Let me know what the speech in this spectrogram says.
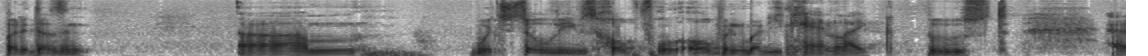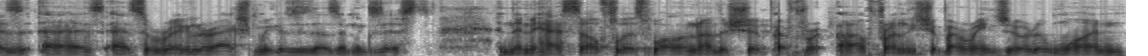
but it doesn't, um, which still leaves hopeful open, but you can't like boost as as as a regular action because it doesn't exist. And then it has selfless, while another ship, a fr- uh, friendly ship at range zero to one,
